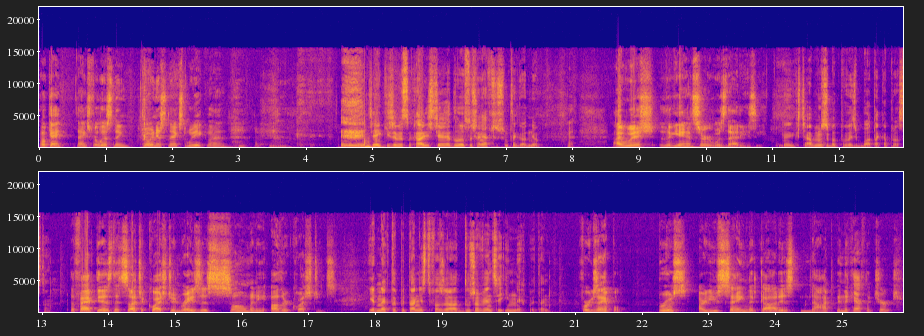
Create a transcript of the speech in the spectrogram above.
Okay, thanks for listening. Join us next week. Dzięki, że wysłuchaliście. Do usłyszenia w przyszłym tygodniu. I wish the answer was that easy. No Chciałbym, żeby odpowiedź była taka prosta. The fact is that such a question raises so many other questions. Jednak to pytanie stwarza dużo więcej innych pytań. For example, Bruce, are you saying that God is not in the Catholic Church?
